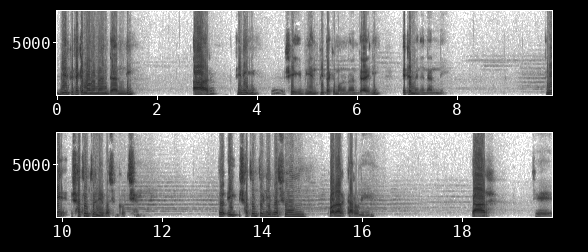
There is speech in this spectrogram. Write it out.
বিএনপি থেকে মনোনয়ন দেননি আর তিনি সেই বিএনপি তাকে মনোনয়ন দেয়নি, এটা মেনে নেননি। তিনি স্বতন্ত্র নির্বাচন করছেন। তো এই স্বতন্ত্র নির্বাচন করার কারণে তার যে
